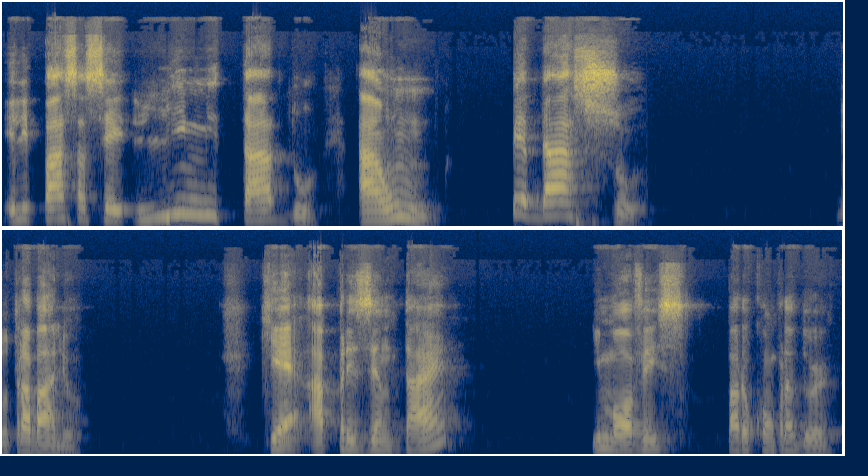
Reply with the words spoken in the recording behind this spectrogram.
ele passa a ser limitado a um pedaço do trabalho, que é apresentar imóveis para o comprador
